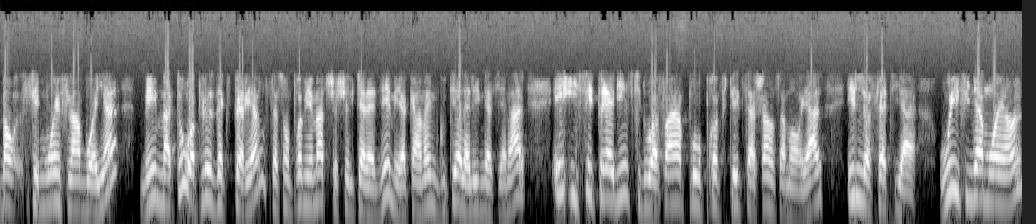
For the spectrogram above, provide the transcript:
bon, c'est moins flamboyant, mais Matteau a plus d'expérience. C'est son premier match chez le Canadien, mais il a quand même goûté à la Ligue nationale et il sait très bien ce qu'il doit faire pour profiter de sa chance à Montréal. Il l'a fait hier. Oui, il finit à moins un.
